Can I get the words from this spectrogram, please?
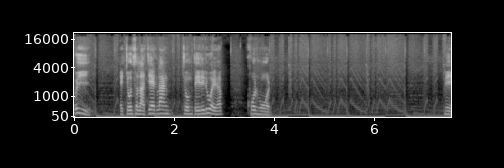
เฮ้ย ไอโจรสลัดแยกล่างโจมตีได้ด้วยครับ โคตรโหด นี่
